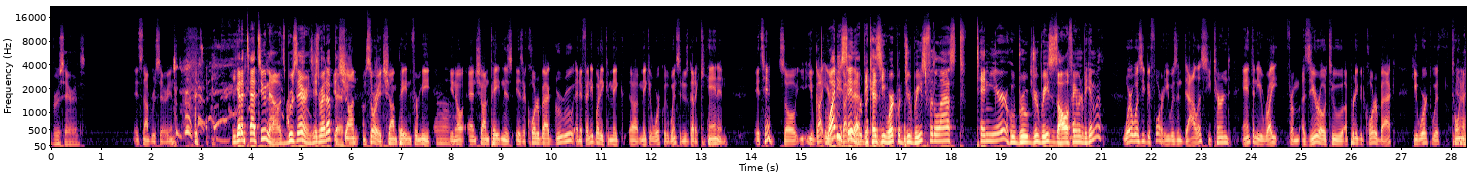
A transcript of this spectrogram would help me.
Bruce Arians. It's not Bruce Arians. It's, You got a tattoo now. It's Bruce Arians. He's right up there. it's Sean. I'm sorry, it's Sean Payton for me. You know, and Sean Payton is is a quarterback guru, and if anybody can make uh, make it work with Winston, who's got a cannon, it's him. So you've got. Your, Why do you say that? Because he worked with Drew Brees for the last 10 year, who Drew, Drew Brees is a Hall of Famer to begin with? where was he before? He was in Dallas. He turned Anthony Wright from a zero to a pretty good quarterback. He worked with Tony Hashtag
